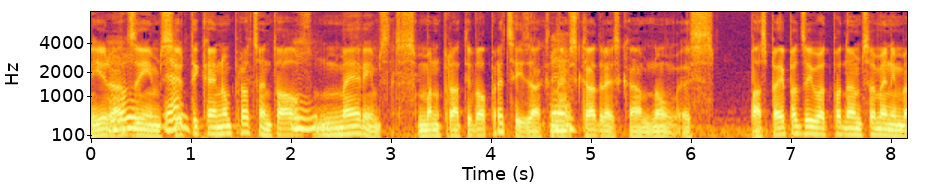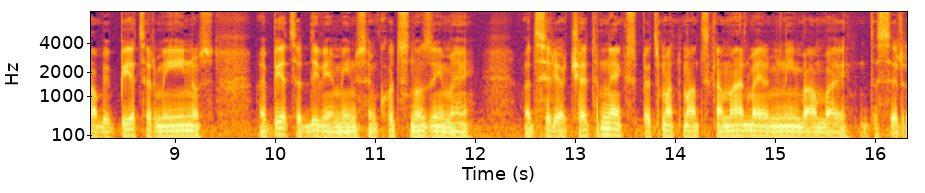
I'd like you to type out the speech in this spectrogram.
Ir atzīmes, un, ir tikai nu, procentuāls mm. mērījums. Tas, manuprāt, ir vēl precīzāks. Jā. Nevis kādreiz, kā nu, es paspēja padzīvot padomju savienībā, bija 5 ar mīnus vai 5 ar 2 mīnusiem. Ko tas nozīmē? Vai tas ir jau četrnieks pēc matemātiskām mērmērībām, vai tas ir,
